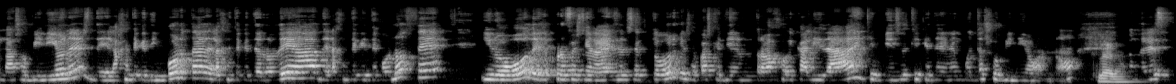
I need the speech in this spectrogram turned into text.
las opiniones de la gente que te importa, de la gente que te rodea, de la gente que te conoce y luego de profesionales del sector que sepas que tienen un trabajo de calidad y que pienses que hay que tener en cuenta su opinión, ¿no? Claro. Entonces,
